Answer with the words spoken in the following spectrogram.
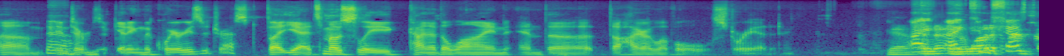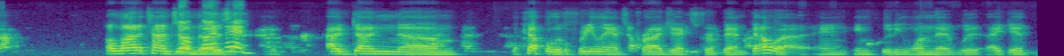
um, Yeah. in terms of getting the queries addressed. But yeah, it's mostly kind of the line and the the higher level story editing. Yeah, I- and, and I a lot of confess- times, on- a lot of times No, on those. I've, I've done um, a couple of freelance projects for BenBella, and including one that w- I did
